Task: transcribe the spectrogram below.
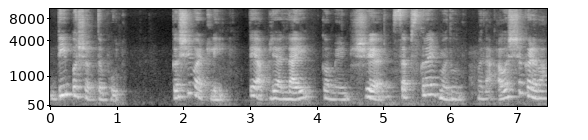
दीपशब्द भूल. कशी वाटली ते आपल्या लाईक कमेंट शेअर सबस्क्राईबमधून मला अवश्य कळवा.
